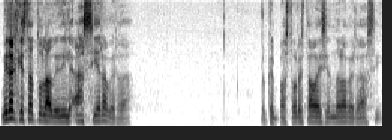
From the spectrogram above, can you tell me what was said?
Mira el que está a tu lado y dile, ah, sí era verdad. Lo que el pastor estaba diciendo era verdad, sí.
